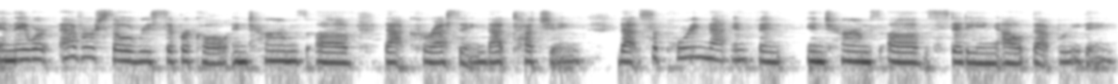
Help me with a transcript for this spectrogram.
And they were ever so reciprocal in terms of that caressing, that touching, that supporting that infant in terms of steadying out that breathing.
